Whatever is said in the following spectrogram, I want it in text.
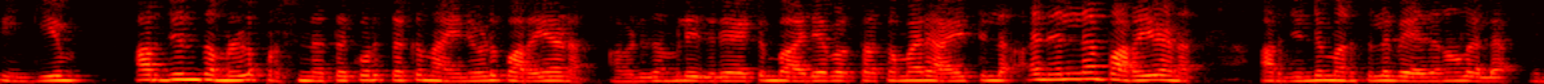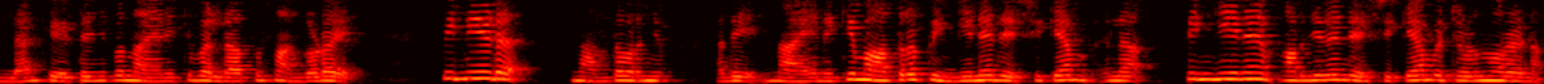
പിങ്കിയും അർജുനും തമ്മിലുള്ള പ്രശ്നത്തെക്കുറിച്ചൊക്കെ നയനോട് പറയാണ്. അവർ തമ്മിൽ എതിരായിട്ടും ഭാര്യ ഭർത്താക്കന്മാരായിട്ടില്ല. അതിനെല്ലാം പറയാണ്. അർജുന്റെ മനസ്സിലെ വേദനകളല്ല. എല്ലാം കേട്ട് കഴിഞ്ഞപ്പോൾ നയനയ്ക്ക് വല്ലാത്ത സങ്കടമായി. പിന്നീട് നന്ദ പറഞ്ഞു അതെ നയനയ്ക്ക് മാത്രം പിങ്കിനെ രക്ഷിക്കാൻ അല്ല പിങ്കിനെ അർജുനെ രക്ഷിക്കാൻ പറ്റുള്ളൂ എന്ന് പറയണം.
